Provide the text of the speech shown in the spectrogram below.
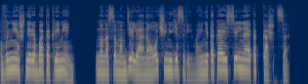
Внешне Ребекка кремень, но на самом деле она очень уязвима и не такая сильная, как кажется.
